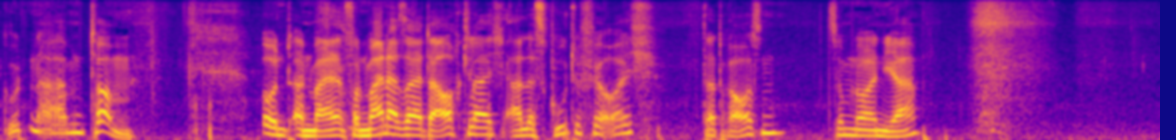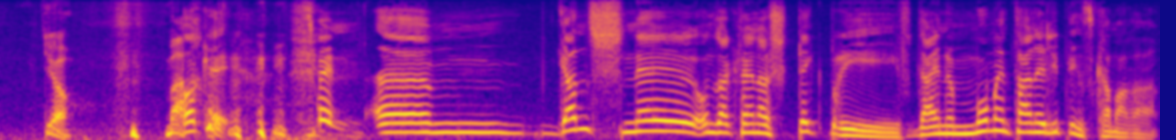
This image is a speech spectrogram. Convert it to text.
Guten Abend, Tom. Und mein, von meiner Seite auch gleich alles Gute für euch da draußen zum neuen Jahr. Ja. Mach. Okay. Sven, ähm, ganz schnell unser kleiner Steckbrief. Deine momentane Lieblingskamera?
